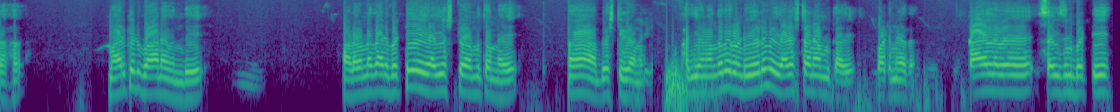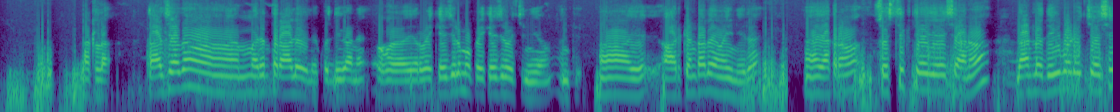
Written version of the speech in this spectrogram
ఆహా. మార్కెట్ బాగానే ఉంది. అక్కడ ఉన్న దాన్ని బట్టి హైయెస్ట్ అమ్ముతున్నాయి. బెస్ట్గానే పదిహేను వందలు రెండు వేలు ఎక్స్ట్రానే అమ్ముతాయి వాటి మీద. కాయల సైజుని బట్టి అట్లా. కాలు శాతం మరింత రాలేదు కొద్దిగానే. ఒక ఇరవై కేజీలు ముప్పై కేజీలు వచ్చినాయి అంతే. ఆరు గంటలు ఏమైనాయిరా? ఎకరం స్వస్తిక్ తేజ్ చేశాను. దాంట్లో దిగుబడి వచ్చేసి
